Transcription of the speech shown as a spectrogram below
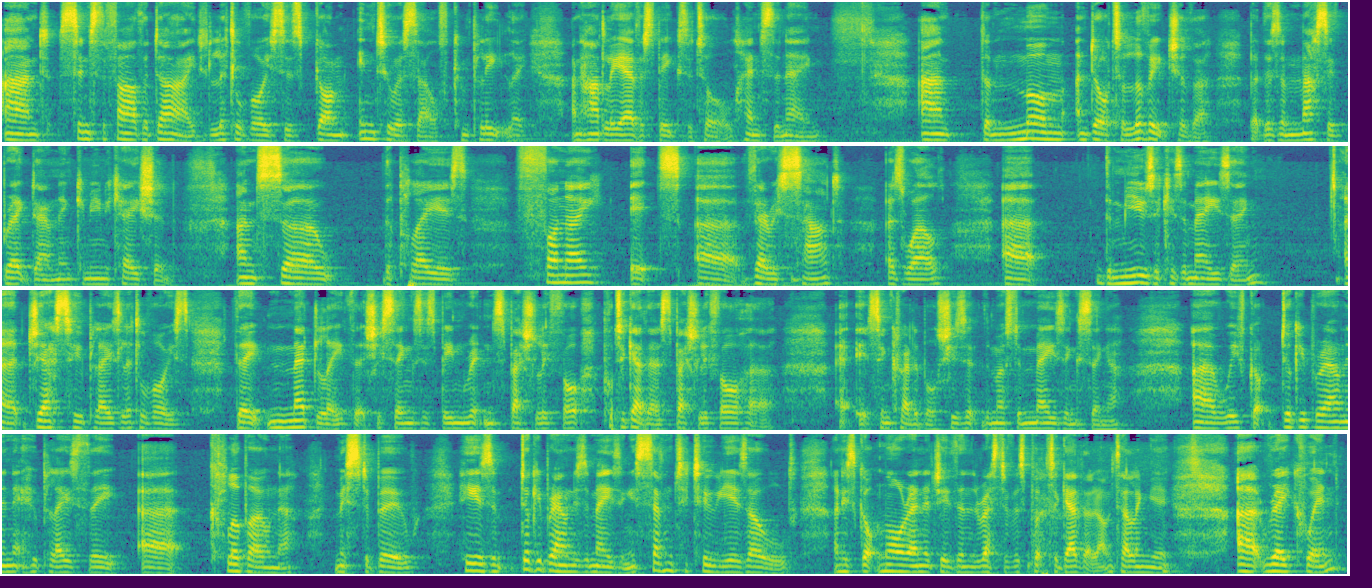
And since the father died, Little Voice has gone into herself completely and hardly ever speaks at all, hence the name. And the mum and daughter love each other, but there's a massive breakdown in communication. And so the play is funny, it's uh, very sad as well. Uh, the music is amazing. Uh, Jess, who plays Little Voice, the medley that she sings has been written specially for, put together especially for her. Uh, it's incredible. She's a, the most amazing singer. Uh, we've got Dougie Brown in it, who plays the uh, club owner, Mr. Boo. He is Dougie Brown is amazing. He's 72 years old, and he's got more energy than the rest of us put together. I'm telling you. Uh, Ray Quinn,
